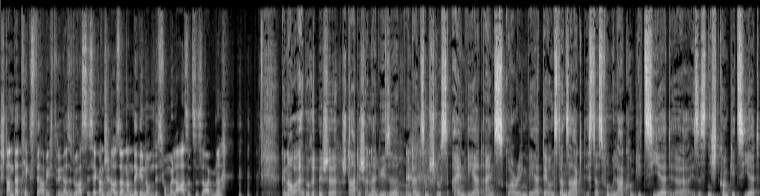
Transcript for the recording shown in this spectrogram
Standardtexte habe ich drin. Also du hast es ja ganz schön auseinandergenommen, das Formular sozusagen. Ne? Genau, algorithmische statische Analyse und dann zum Schluss ein Wert, ein Scoring-Wert, der uns dann sagt, ist das Formular kompliziert, äh, ist es nicht kompliziert.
